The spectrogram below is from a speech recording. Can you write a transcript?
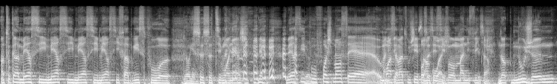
En tout cas, merci, merci, merci, merci Fabrice pour euh, ce, ce témoignage. merci pour, franchement, c'est, euh, moi ça m'a touché parce que c'est vraiment magnifique. Donc nous jeunes,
